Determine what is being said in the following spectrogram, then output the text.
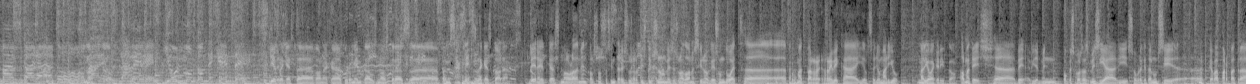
más barato. Mario, la Rebe y un montón de gente. Qui és aquesta dona que atormenta els nostres eh, pensaments a aquesta hora? Bé, en aquest cas, malauradament, pels nostres interessos artístics no només és una dona, sinó que és un duet eh, format per Rebeca i el senyor Mario. Mario Vaquerizo. El mateix. Eh, bé, evidentment, poques coses més hi ha a dir sobre aquest anunci eh, que va perpetrar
